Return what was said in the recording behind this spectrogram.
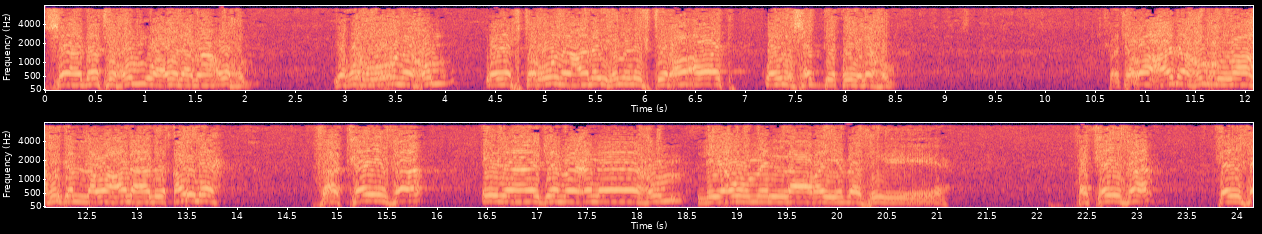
سادتهم وعلماؤهم. يغرونهم ويفترون عليهم الافتراءات ويصدقونهم. فتوعدهم الله جل وعلا بقوله فكيف إذا جمعناهم ليوم لا ريب فيه؟ فكيف كيف؟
